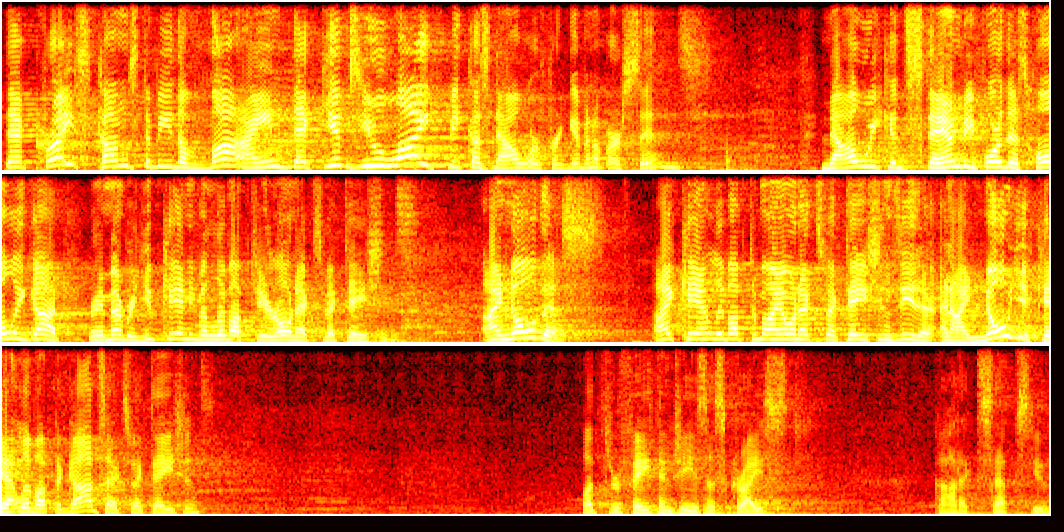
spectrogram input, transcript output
that Christ comes to be the vine that gives you life because now we're forgiven of our sins. Now we can stand before this holy God. Remember, you can't even live up to your own expectations. I know this. I can't live up to my own expectations either. And I know you can't live up to God's expectations. But through faith in Jesus Christ, God accepts you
